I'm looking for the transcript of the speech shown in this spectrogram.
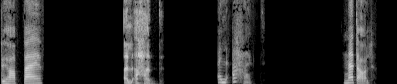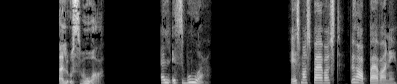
pühapäev الأحد. الأحد. nädal الأسبوع. الأسبوع. esmaspäevast pühapäevani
